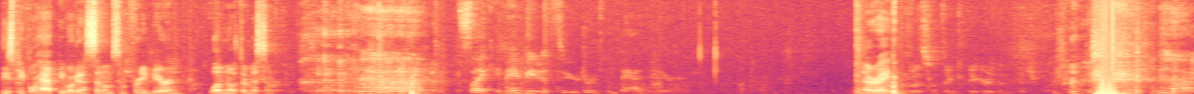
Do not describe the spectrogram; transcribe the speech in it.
these people happy. We're going to send them some free beer and let them know what they're missing. It's like, it may be that you're drinking bad beer. All right. With something bigger than pitchfork.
